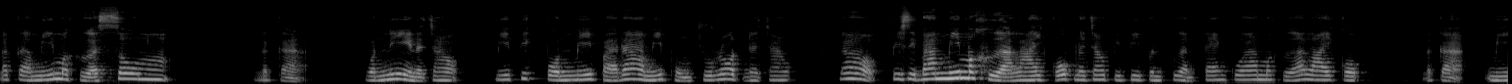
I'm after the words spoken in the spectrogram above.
แล้วก็มีมะเขือส้ม แล้วก็วันนี้นะเจ้า มีพริกป่นมีปลาร่ามีผงชูรสนะเจ้า แล้วปีสิบันมีมะเขือลายกบนะเจ้าปีปีเปื่อนๆแตงกวามะเขือลายกบ แล้วก็มี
